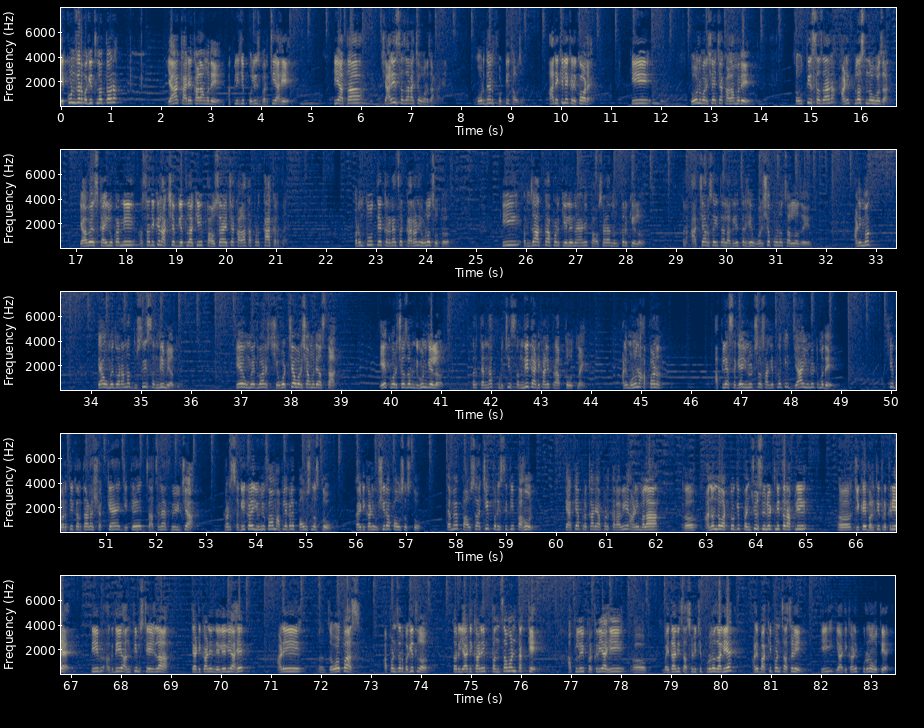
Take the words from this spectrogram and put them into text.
एकूण जर बघितलं तर या कार्यकाळामध्ये आपली जी पोलीस भरती आहे ही आता चाळीस हजाराच्या वर जाणार आहे. मोर दॅन फोर्टी थाउजंड हा देखील एक रेकॉर्ड आहे की दोन वर्षाच्या काळामध्ये चौतीस हजार आणि प्लस नऊ हजार. यावेळेस काही लोकांनी असा देखील आक्षेप घेतला की पावसाळ्याच्या काळात आपण का करताय? परंतु ते करण्याचं कारण एवढंच होतं की समजा आता आपण केले नाही आणि पावसाळ्यानंतर केलं तर आचारसंहिता लागली तर हे वर्ष पूर्ण चाललं जाईल. आणि मग त्या उमेदवारांना दुसरी संधी मिळत नाही. हे उमेदवार शेवटच्या वर्षामध्ये असतात. एक वर्ष जर निघून गेलं तर त्यांना पुढची संधी त्या ठिकाणी प्राप्त होत नाही. आणि म्हणून आपण आपल्या सगळ्या युनिट्सनं सांगितलं की ज्या युनिटमध्ये ही भरती करताना शक्य आहे जिथे चाचण्या फील्डच्या कारण सगळीकडे युनिफॉर्म आपल्याकडे पाऊस नसतो काही ठिकाणी उशिरा पाऊस असतो त्यामुळे पावसाची परिस्थिती पाहून त्या त्या प्रकारे आपण करावी आणि मला आनंद वाटतो की पंचवीस युनिटनी तर आपली जी काही भरती प्रक्रिया आहे ती अगदी अंतिम स्टेजला त्या ठिकाणी नेलेली आहे. आणि जवळपास आपण जर बघितलं तर या ठिकाणी पंचावन्न टक्के आपली प्रक्रिया ही मैदानी चाचणीची पूर्ण झाली आहे आणि बाकी पण चाचणी ही या ठिकाणी पूर्ण होते आहे.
